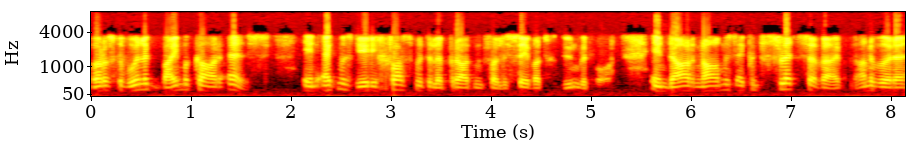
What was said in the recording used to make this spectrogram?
waar ons gewoonlik by mekaar is en ek moes deur die glas met hulle praat en vir hulle sê wat gedoen moet word. En daarna moes ek met flitsse werk. Met ander woorde,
